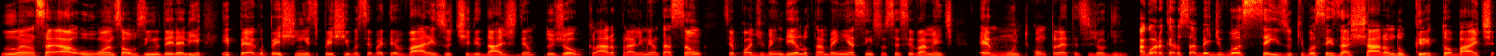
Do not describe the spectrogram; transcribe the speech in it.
lança a, o anzolzinho dele ali e pega o peixinho. Esse peixinho você vai ter várias utilidades dentro do jogo, claro, para alimentação, você pode vendê-lo também e assim sucessivamente. É muito completo esse joguinho. Agora eu quero saber de vocês, o que vocês acharam do CryptoByte?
